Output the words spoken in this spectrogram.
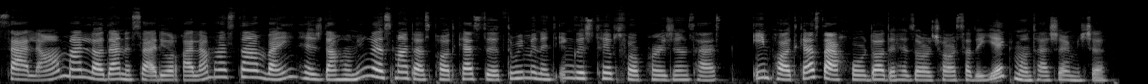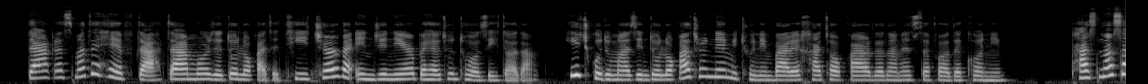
سلام من لادن سریال قلم هستم و این هجدهمین قسمت از پادکست 3 Minute English Tips for Persians هست. این پادکست در خرداد 1401 منتشر میشه. در قسمت 17 در مورد دو لغت teacher و engineer بهتون توضیح دادم. هیچ کدوم از این دو لغت رو نمی‌تونیم برای خطاب قرار دادن استفاده کنیم. پس نه سر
